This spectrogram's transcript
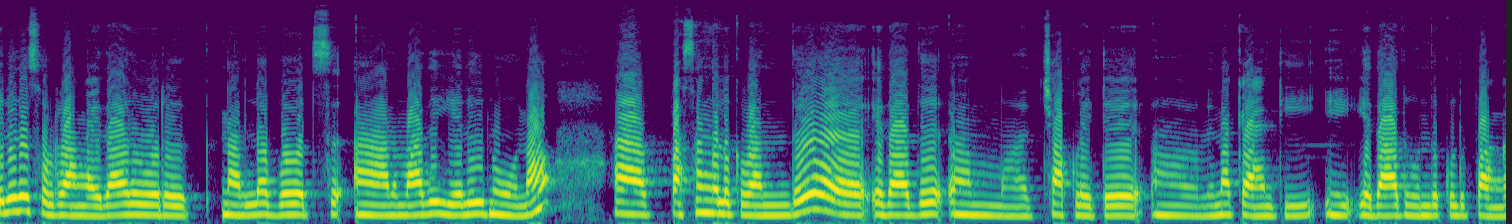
எழுத சொல்கிறாங்க ஏதாவது ஒரு நல்ல வேர்ட்ஸ் அந்த மாதிரி எழுதணுன்னா பசங்களுக்கு வந்து ஏதாவது சாக்லேட்டு இல்லைன்னா கேண்டி ஏதாவது வந்து கொடுப்பாங்க.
